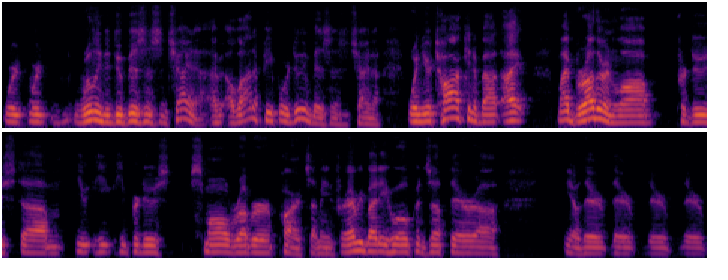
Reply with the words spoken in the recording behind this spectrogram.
we're, we're willing to do business in China. A lot of people are doing business in China. When you're talking about, I my brother-in-law produced um, he, he produced small rubber parts. I mean, for everybody who opens up their uh, you know their their their their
